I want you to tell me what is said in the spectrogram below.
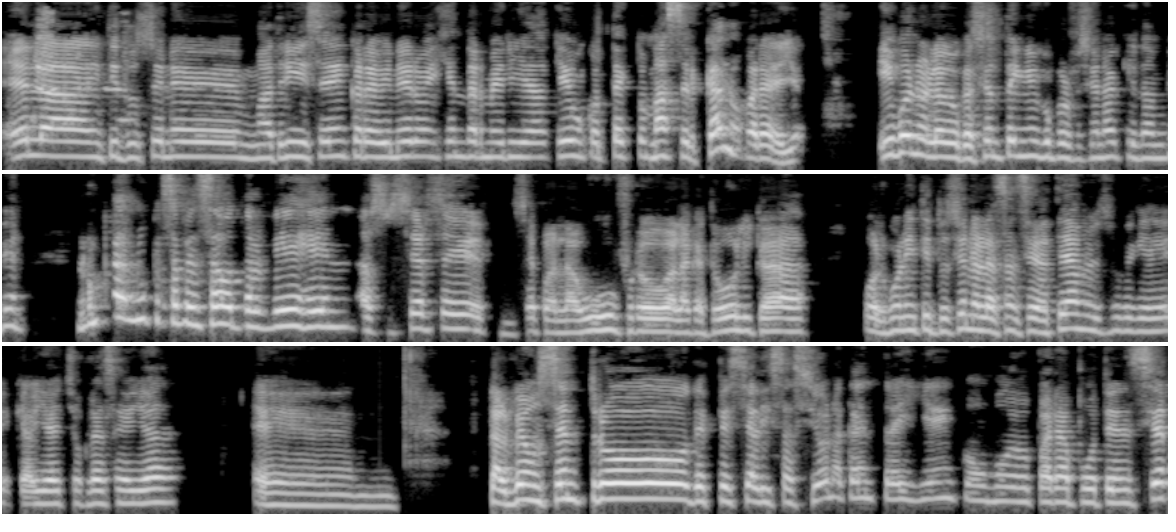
en las instituciones matrices, en Carabineros, en Gendarmería, que es un contexto más cercano para ellos, y bueno, la educación técnico-profesional que también. Nunca, nunca se ha pensado tal vez en asociarse, no sé, pues, a la UFRO, a la Católica, o alguna institución, a la San Sebastián, me supe que, que había hecho clases allá eh, tal vez un centro de especialización acá en Traillén como para potenciar.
